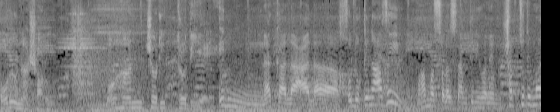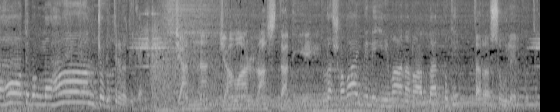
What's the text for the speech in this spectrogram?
করুণা স্বরূপ মহান চরিত্র দিয়ে। তিনি হলেন সবচেয়ে মহৎ এবং মহান চরিত্রের অধিকারী। জান্নাত যাওয়ার রাস্তা দিয়ে। তোরা সবাই মিলে ইমান আনো আল্লাহর প্রতি তার রসুলের প্রতি।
